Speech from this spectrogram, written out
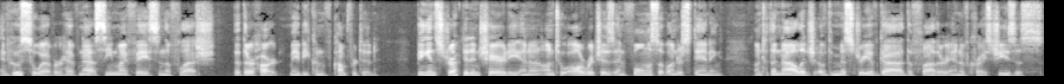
and whosoever have not seen my face in the flesh, that their heart may be comforted, being instructed in charity and unto all riches and fullness of understanding, unto the knowledge of the mystery of God the Father and of Christ Jesus,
